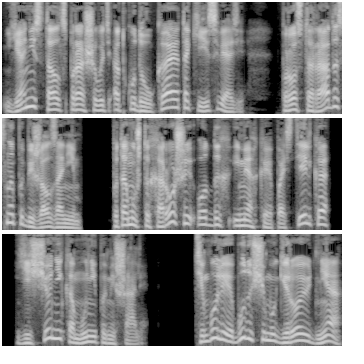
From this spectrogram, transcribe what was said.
Я не стал спрашивать, откуда у Кая такие связи. Просто радостно побежал за ним, потому что хороший отдых и мягкая постелька еще никому не помешали. Тем более будущему герою дня.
